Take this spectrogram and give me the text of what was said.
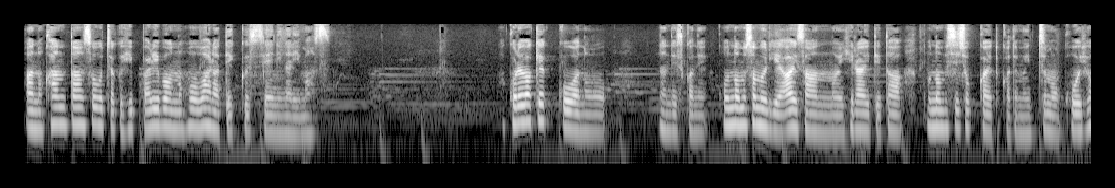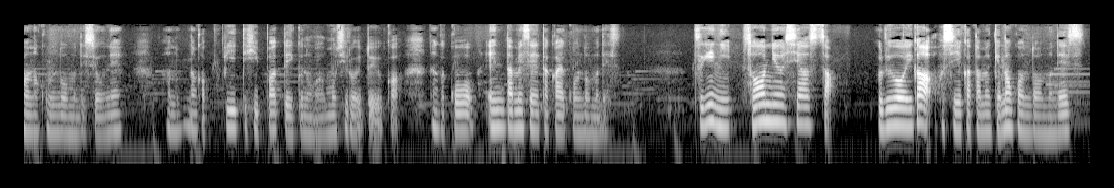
あの簡単装着引っ張り本の方はラテックス製になります。これは結構あの何ですかねコンドームソムリエ愛さんの開いてたコンドーム試食会とかでもいつも好評なコンドームですよね。あのなんかピーって引っ張っていくのが面白いというかなんかこうエンタメ性高いコンドームです次に挿入しやすさ潤いが欲しい方向けのコンドームです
